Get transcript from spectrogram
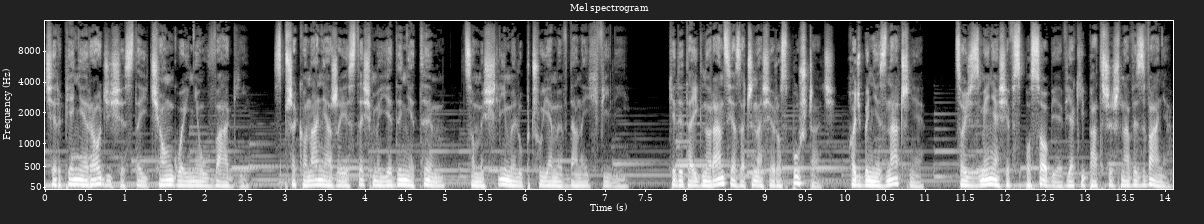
Cierpienie rodzi się z tej ciągłej nieuwagi, z przekonania, że jesteśmy jedynie tym, co myślimy lub czujemy w danej chwili. Kiedy ta ignorancja zaczyna się rozpuszczać, choćby nieznacznie, coś zmienia się w sposobie, w jaki patrzysz na wyzwania.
